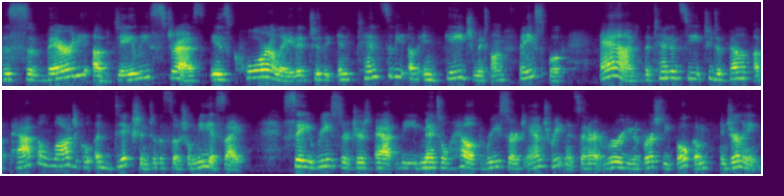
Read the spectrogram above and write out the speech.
The severity of daily stress is correlated to the intensity of engagement on Facebook and the tendency to develop a pathological addiction to the social media site, say researchers at the Mental Health Research and Treatment Center at Ruhr University Bochum in Germany.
